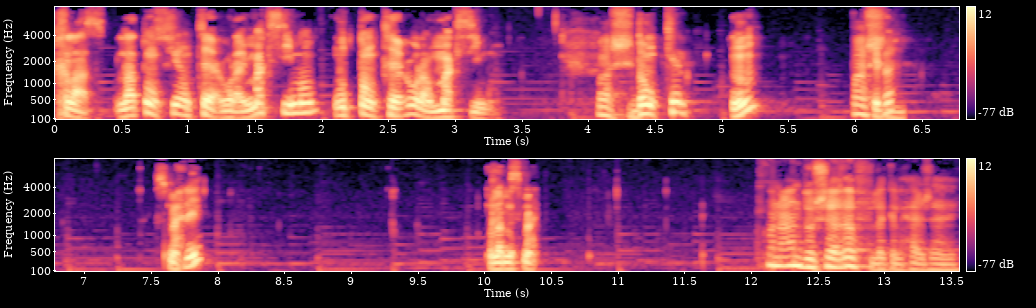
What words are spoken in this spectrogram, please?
خلاص l'attention تاعو راهي maximum والطون تاعو راه maximum. donc كيف اسمح لي؟ ولا ما سمعت يكون عنده شغف لك الحاجة هذه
